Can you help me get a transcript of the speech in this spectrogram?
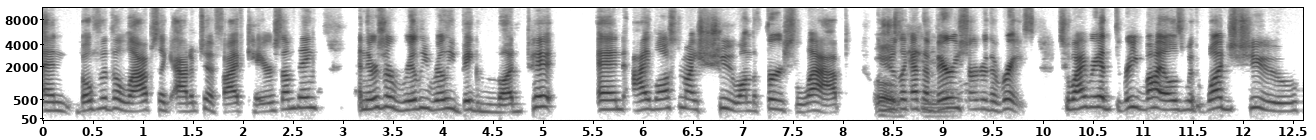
and both of the laps like add up to a five k or something. And there's a really really big mud pit, and I lost my shoe on the first lap which Oh, was like at the very start of the race. So I ran three miles with one shoe,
